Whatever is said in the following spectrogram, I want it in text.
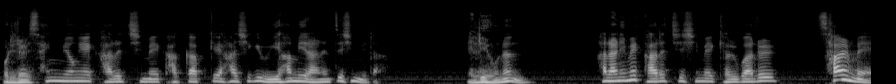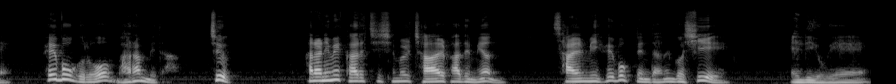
우리를 생명의 가르침에 가깝게 하시기 위함이라는 뜻입니다. 엘리후는 하나님의 가르치심의 결과를 삶의 회복으로 말합니다. 즉, 하나님의 가르치심을 잘 받으면 삶이 회복된다는 것이 엘리후의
